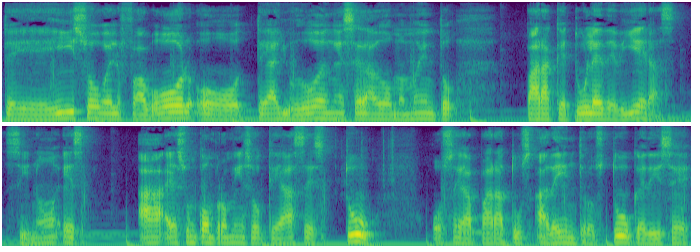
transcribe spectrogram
te hizo el favor o te ayudó en ese dado momento para que tú le debieras, sino es, es un compromiso que haces tú, o sea, para tus adentros, tú que dices,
